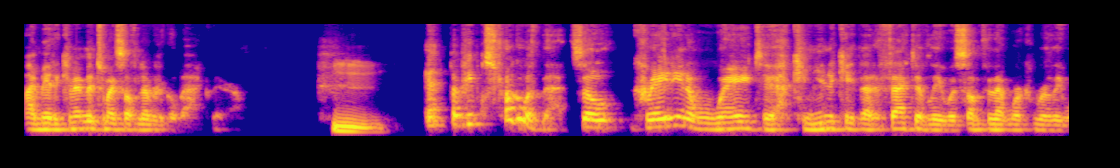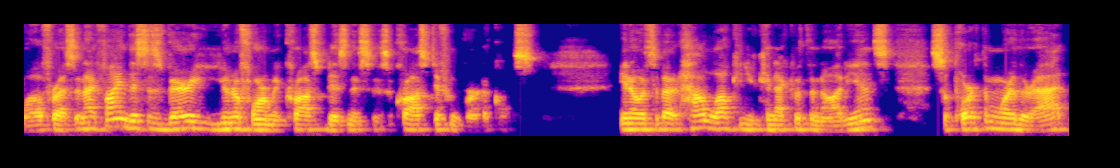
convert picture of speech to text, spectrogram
i made a commitment to myself never to go back there. Mm. and, but people struggle with that. So creating a way to communicate that effectively was something that worked really well for us. And i find this is very uniform across businesses across different verticals you know, it's about how well can you connect with an audience, support them where they're at,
